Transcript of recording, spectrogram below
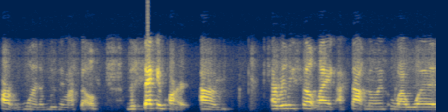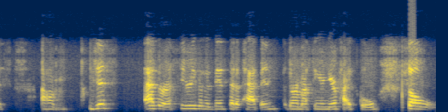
part one of losing myself. The second part, um, I really felt like I stopped knowing who I was. Um, just after a series of events that have happened during my senior year of high school. So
